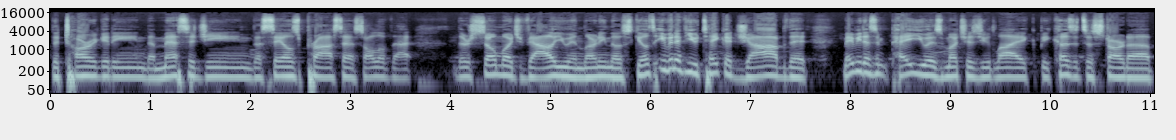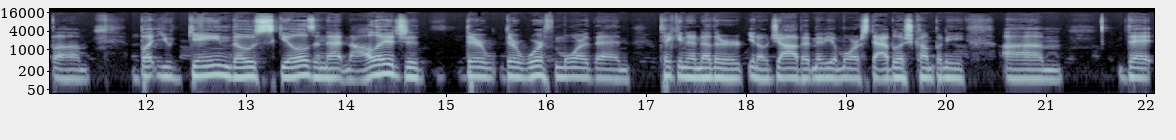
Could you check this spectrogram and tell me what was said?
the targeting, the messaging, the sales process, all of that. There's so much value in learning those skills. Even if you take a job that maybe doesn't pay you as much as you'd like because it's a startup, um, but you gain those skills and that knowledge, they're they're worth more than taking another you know job at maybe a more established company. Um, that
